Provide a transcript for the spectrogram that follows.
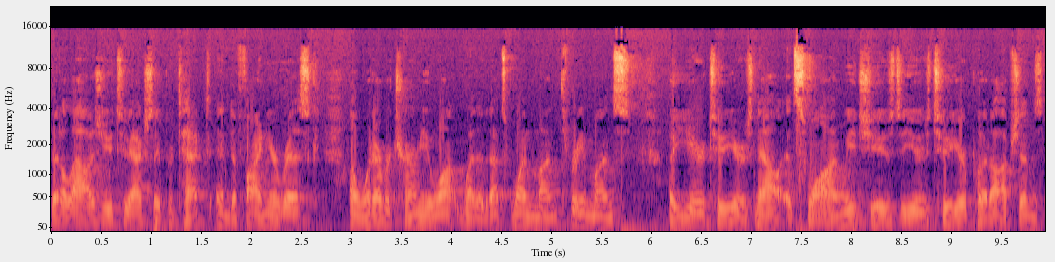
that allows you to actually protect and define your risk on whatever term you want, whether that's one month, three months, a year, two years. Now, at Swan, we choose to use two year put options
